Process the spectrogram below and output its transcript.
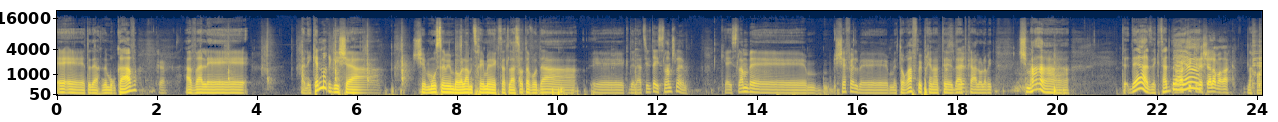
אה, אתה יודע, זה מורכב, כן. אבל אה, אני כן מרגיש שה... שמוסלמים בעולם צריכים אה, קצת לעשות עבודה אה, כדי להציל את האסלאם שלהם. כי האסלאם בשפל מטורף מבחינת אה. דעת קהל עולמית. תשמע, אתה יודע, זה קצת בעיה. זרקתי קרישה למרק. נכון.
